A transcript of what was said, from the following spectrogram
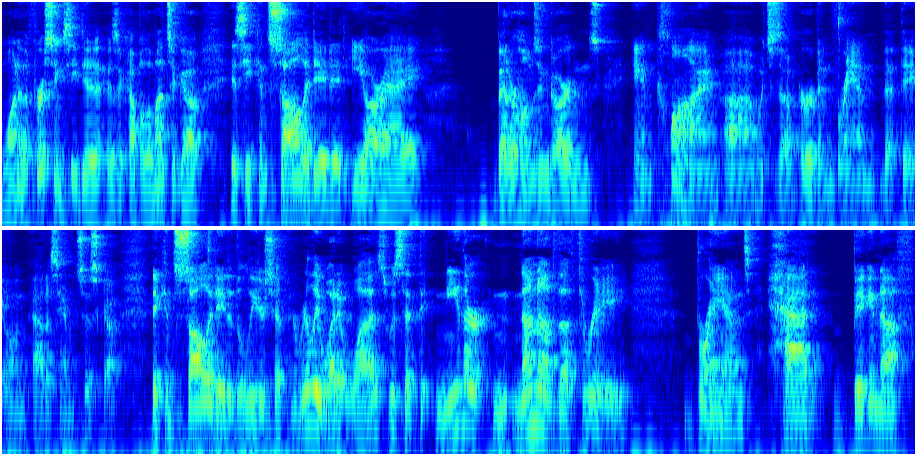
one of the first things he did is a couple of months ago is he consolidated ERA, Better Homes and Gardens, and Climb, uh, which is an urban brand that they own out of San Francisco. They consolidated the leadership, and really what it was was that the, neither, none of the three brands had big enough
